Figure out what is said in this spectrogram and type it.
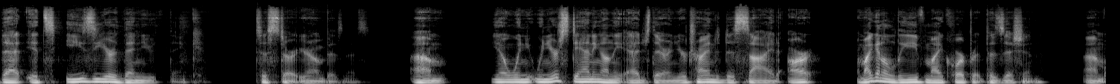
that it's easier than you think to start your own business. Um, you know, when when you're standing on the edge there and you're trying to decide, are am I going to leave my corporate position, um,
